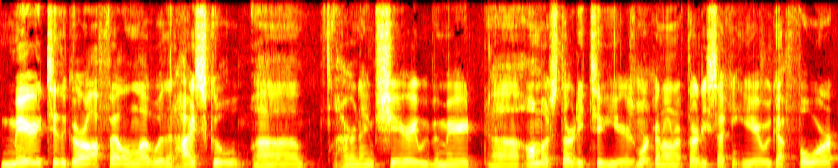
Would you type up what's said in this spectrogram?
married to the girl I fell in love with in high school. Uh, her name's Sherry. We've been married uh, almost 32 years, mm. working on our 32nd year. We've got four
